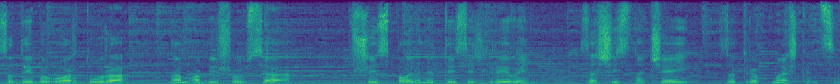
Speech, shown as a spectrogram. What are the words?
садиби у Артура нам обійшовся в 6,5 тисяч гривень за 6 ночей за трьох мешканців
